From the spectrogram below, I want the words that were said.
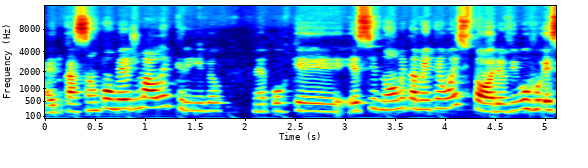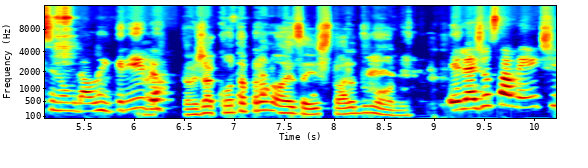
a educação por meio de uma aula incrível, né? Porque esse nome também tem uma história, viu? Esse nome da aula incrível. É, então já conta para nós aí a história do nome. Ele é justamente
